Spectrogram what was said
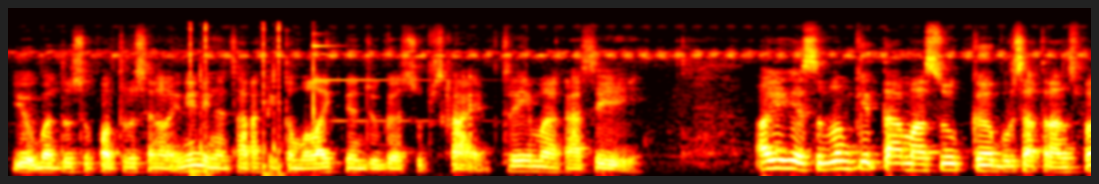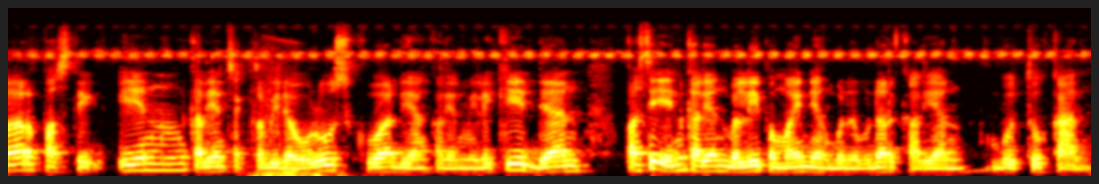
yuk bantu support terus channel ini dengan cara klik tombol like dan juga subscribe. Terima kasih. Oke guys, sebelum kita masuk ke bursa transfer, pastiin kalian cek terlebih dahulu squad yang kalian miliki dan pastiin kalian beli pemain yang benar-benar kalian butuhkan.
